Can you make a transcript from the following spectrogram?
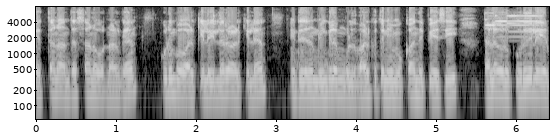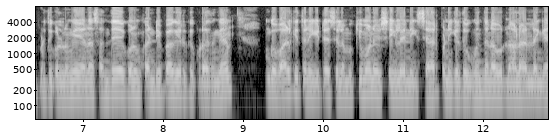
கெத்தான அந்தஸ்தான ஒரு நாளுங்க. குடும்ப வாழ்க்கையில் இல்லற வாழ்க்கையில் இன்று தினம் நீங்களும் உங்கள் வாழ்க்கை துணையும் உட்காந்து பேசி நல்ல ஒரு புரிதலை ஏற்படுத்தி ஏற்படுத்திக் கொள்ளுங்க. ஏன்னா சந்தேக குணம் கண்டிப்பாக இருக்கக்கூடாதுங்க. உங்கள் வாழ்க்கை துணைக்கிட்ட சில முக்கியமான விஷயங்களை இன்னைக்கு ஷேர் பண்ணிக்கிறது உகந்த ஒரு நாளாக இல்லைங்க.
